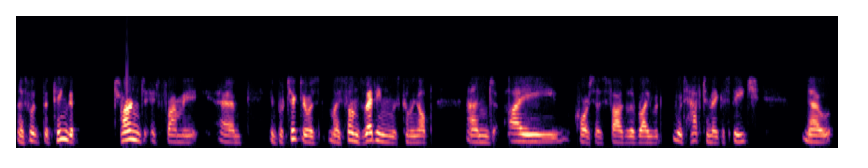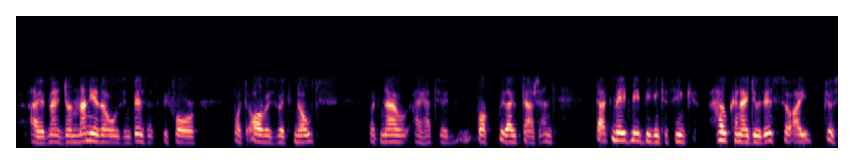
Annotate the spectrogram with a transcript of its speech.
And I suppose the thing that turned it for me, um, in particular, was my son's wedding was coming up, and I, of course, as father of the bride, would, would have to make a speech. Now, I had done many of those in business before, but always with notes. But now I had to work without that. And that made me begin to think, how can I do this? So I just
